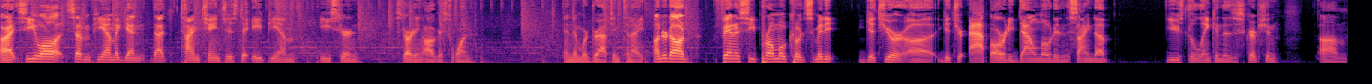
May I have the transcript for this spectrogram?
All right, see you all at 7 p.m. Again, that time changes to 8 p.m. Eastern starting August 1. And then we're drafting tonight. Underdog Fantasy promo code Smitty. Get your uh, get your app already downloaded and signed up. Use the link in the description. Um,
